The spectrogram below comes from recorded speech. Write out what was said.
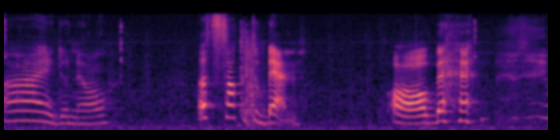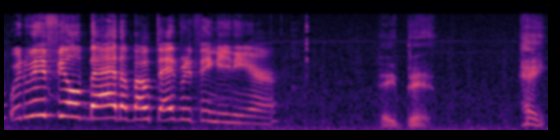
I don't know. Let's talk to Ben. Oh, Ben. Why do we feel bad about everything in here? Hey, Ben. Hey,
